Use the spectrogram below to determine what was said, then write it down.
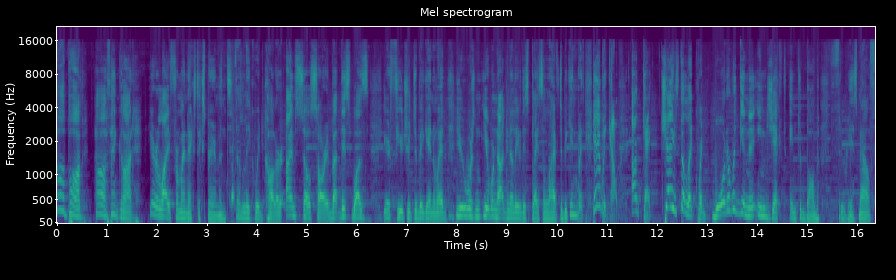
Oh, Bob. Oh, thank God. You're alive for my next experiment. The liquid color. I'm so sorry, but this was your future to begin with. You wasn't you were not gonna leave this place alive to begin with. Here we go. Okay, change the liquid. What are we gonna inject into Bob through his mouth?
